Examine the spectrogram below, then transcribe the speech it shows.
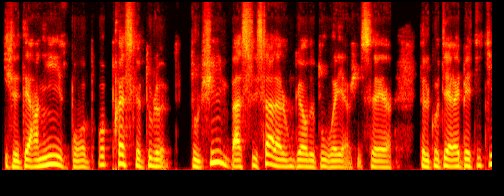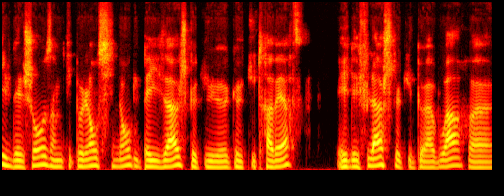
qui s'éternise pour, presque tout le, tout le film, bah, c'est ça la longueur de ton voyage. C'est le côté répétitif des choses, un petit peu lancinant du paysage que tu, que tu traverses et des flashs que tu peux avoir euh,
